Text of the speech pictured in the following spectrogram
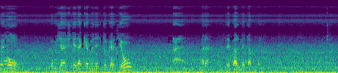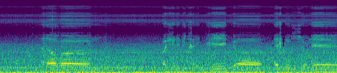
Mais bon, j'ai acheté la camionnette d'occasion, ben voilà, on ne sait pas le mettre après. Alors, euh, j'ai des vitres électriques, euh, air conditionné,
